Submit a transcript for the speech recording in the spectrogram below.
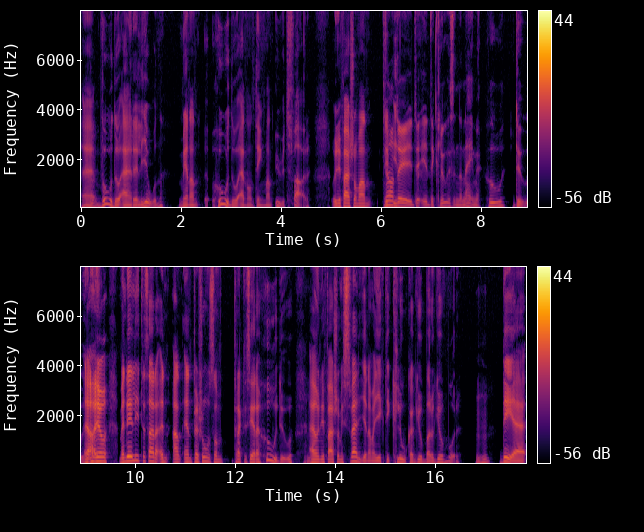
Eh, voodoo är en religion, medan hoodoo är någonting man utför. Ungefär som man... Ja, det, det, the clue is in the name. Who do? Ja, jo, men det är lite så här en, en person som praktiserar hoodoo är ungefär som i Sverige när man gick till kloka gubbar och gummor. Mhm. Det är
